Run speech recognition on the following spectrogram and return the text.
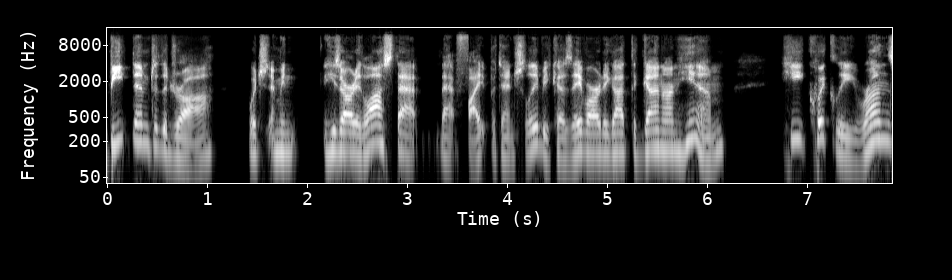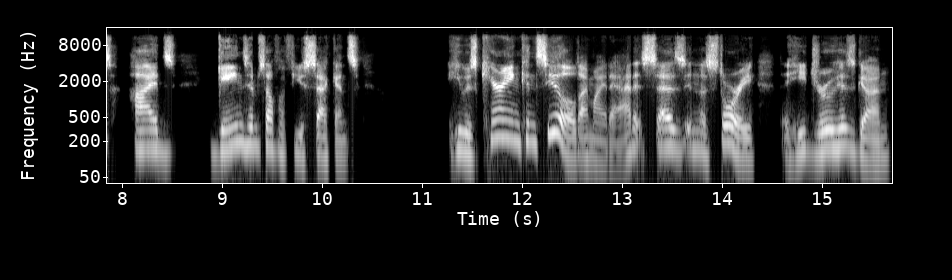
beat them to the draw, which I mean, he's already lost that that fight potentially because they've already got the gun on him. He quickly runs, hides, gains himself a few seconds. He was carrying concealed, I might add. It says in the story that he drew his gun,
